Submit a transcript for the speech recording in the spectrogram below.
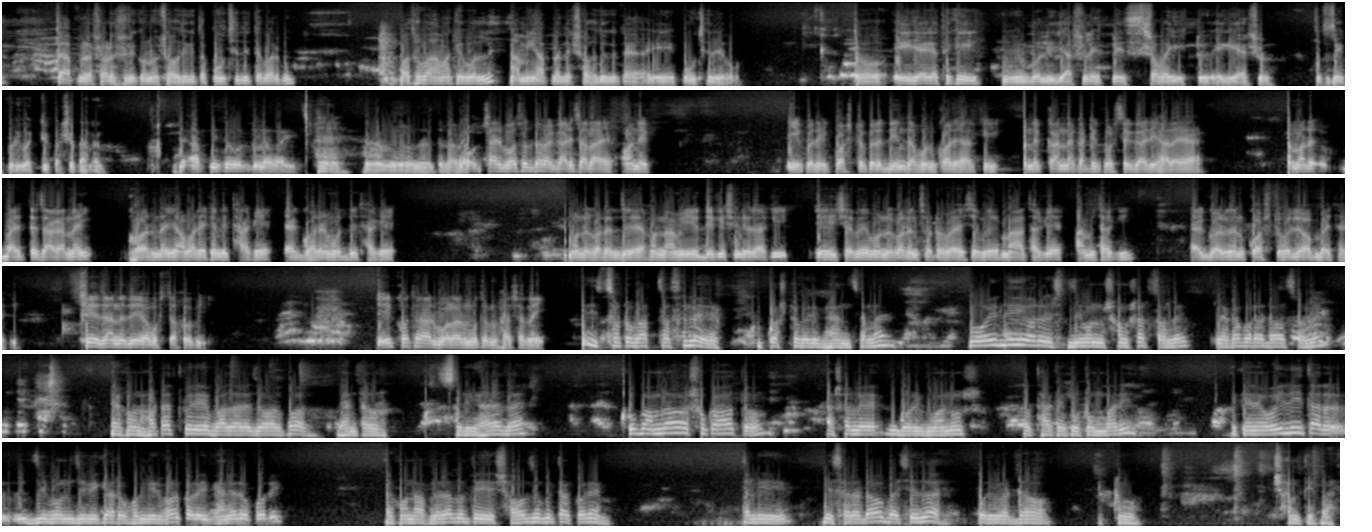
তা আপনারা সরাসরি কোনো সহযোগিতা পৌঁছে দিতে পারবেন। অথবা আমাকে বললে আমি আপনাদের সহযোগিতা এ পৌঁছে দেব। তো এই জায়গা থেকেই বলি যে আসলে প্লিজ সবাই একটু এগিয়ে আসুন অন্তত এই পরিবারটির পাশে দাঁড়ান। আপনি তো দোলা ভাই হ্যাঁ আমি চার বছর ধরে গাড়ি চালায় অনেক ইয়ে করে কষ্ট করে দিন যাপন করে আর কি। অনেক কান্নাকাটি করছে গাড়ি হারায়া। আমার বাড়িতে জায়গা নাই ঘর নাই আমার এখানেই থাকে এক ঘরের মধ্যেই থাকে। মনে করেন যে এখন আমি দেখে শুনে রাখি, এই হিসাবে মনে করেন ছোট ভাই হিসেবে মা থাকে, আমি থাকি। এক ঘরে কষ্ট হলে অব্যায় থাকি। সে জানে যে অবস্থা হবি এই কথা আর বলার মতন ভাষা নাই। ছোট বাচ্চা ছেলে খুব কষ্ট করে ভ্যান চালায়। ওই দিয়ে ওর জীবন সংসার চলে, লেখাপড়াটাও চলে। এখন হঠাৎ করে বাজারে যাওয়ার পর ভ্যানটা ওর চুরি হয়ে যায়। খুব আমরাও শোকাহত। আসলে গরিব মানুষ ও থাকে কুটুম বাড়ি এখানে ওইলি তার জীবন জীবিকার উপর নির্ভর করে, এই ভ্যানের উপরই। এখন আপনারা যদি সহযোগিতা করেন, তাহলে বেচারাটাও বেঁচে যায়, পরিবারটাও একটু শান্তি পায়।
